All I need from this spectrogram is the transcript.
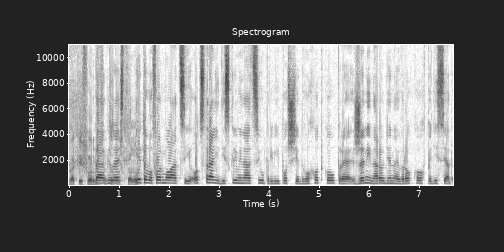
V akej forme Takže sa to dostalo? je to vo formulácii odstrániť diskrimináciu pri výpočte dôchodkov pre ženy narodené v rokoch 58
